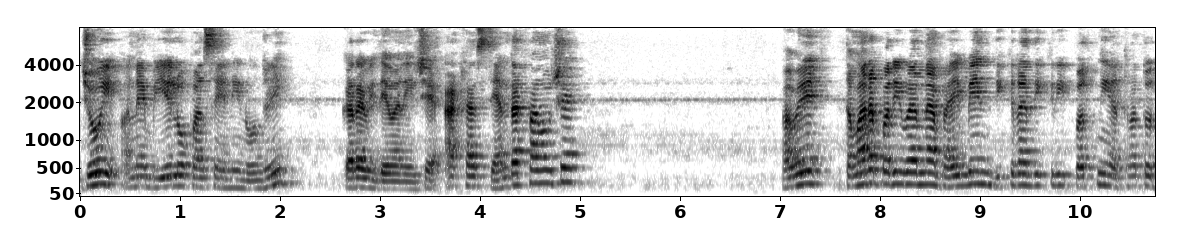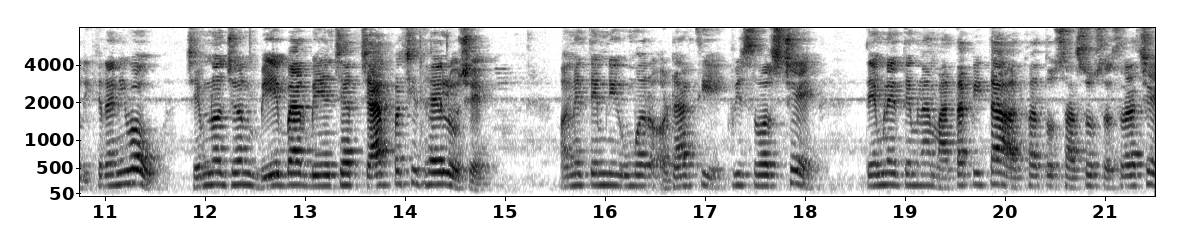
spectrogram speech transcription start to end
જોઈ અને બીએલઓ પાસે એની નોંધણી કરાવી દેવાની છે. આ ખાસ ધ્યાન રાખવાનું છે. હવે તમારા પરિવારના ભાઈ બહેન દીકરા, દીકરી, પત્ની અથવા તો દીકરાની વહુ, જેમનો જન્મ બે બાર બે હજાર ચાર પછી થયેલો છે અને તેમની ઉંમર અઢારથી એકવીસ વર્ષ છે, તેમણે તેમના માતા પિતા અથવા તો સાસુ, સસરા છે,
